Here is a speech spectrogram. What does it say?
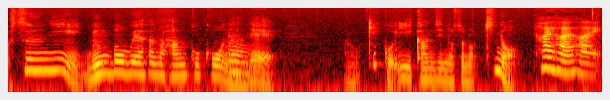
普通に文房具屋さんのハンココーナーで、あの結構いい感じのその木のえはいはいはい。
